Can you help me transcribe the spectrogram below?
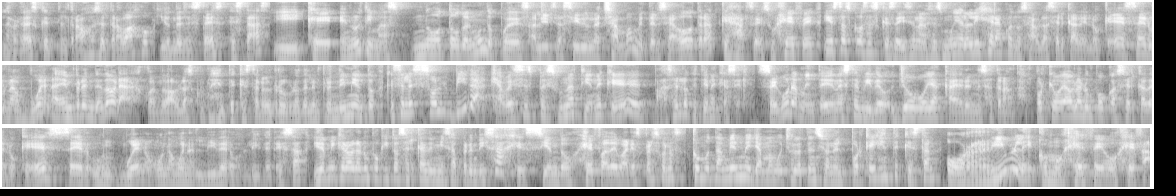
la verdad es que el trabajo es el trabajo y donde estés, estás y que en últimas no todo el mundo puede salirse así de una chamba, meterse a otra, quejarse de su jefe y estas cosas que se dicen a veces muy a la ligera cuando se habla acerca de lo que es ser una buena emprendedora. Cuando hablas con gente que está en el rubro del emprendimiento, que se les olvida que a veces pues una tiene que hacer lo que tiene que hacer. Seguramente en este video yo voy a caer en esa trampa porque voy a hablar un poco acerca de lo que es ser un bueno, una buena líder o lideresa. Y también quiero hablar un poquito acerca de mis aprendizajes siendo jefa de varias personas, como también me llama mucho la atención el por qué hay gente que es tan horrible como jefe o jefa.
